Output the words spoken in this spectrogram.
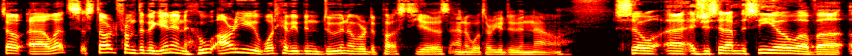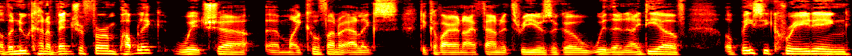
So uh, let's start from the beginning. Who are you? What have you been doing over the past years, and what are you doing now? So, uh, as you said, I'm the CEO of a of a new kind of venture firm, Public, which uh, uh, my co-founder Alex de Carvalho and I founded three years ago with an idea of of basically creating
